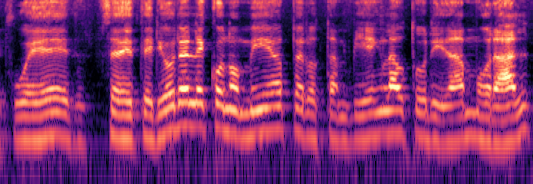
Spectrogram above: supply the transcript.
fue, se deteriora la economía, pero también la autoridad moral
